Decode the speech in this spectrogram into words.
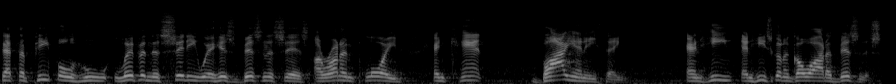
that the people who live in the city where his business is are unemployed and can't buy anything and he and he's going to go out of business?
